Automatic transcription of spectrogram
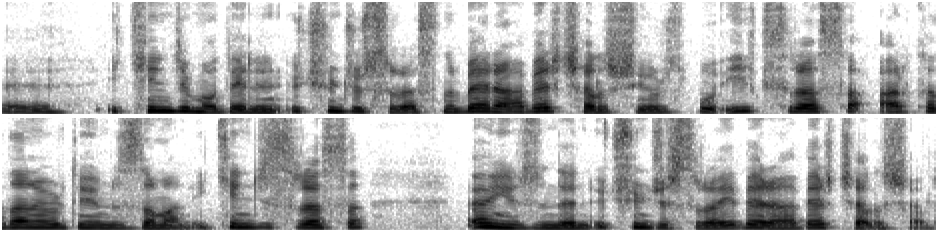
e, ikinci modelin üçüncü sırasını beraber çalışıyoruz. Bu ilk sırası arkadan ördüğümüz zaman ikinci sırası ön yüzünden üçüncü sırayı beraber çalışalım.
